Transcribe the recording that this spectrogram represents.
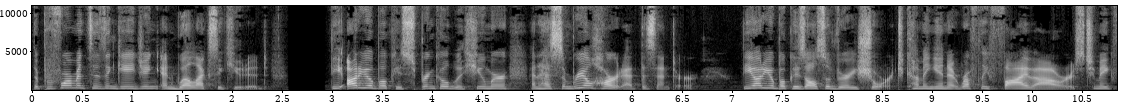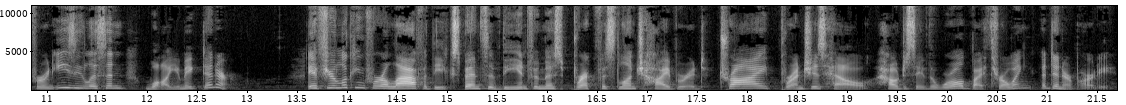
the performance is engaging and well executed. The audiobook is sprinkled with humor and has some real heart at the center. The audiobook is also very short, coming in at roughly five hours to make for an easy listen while you make dinner. If you're looking for a laugh at the expense of the infamous breakfast lunch hybrid, try Brunch is Hell How to Save the World by Throwing a Dinner Party.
